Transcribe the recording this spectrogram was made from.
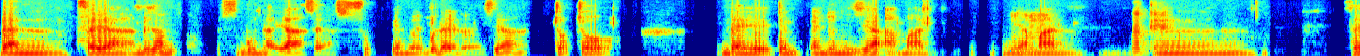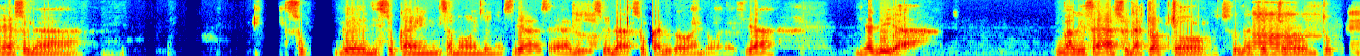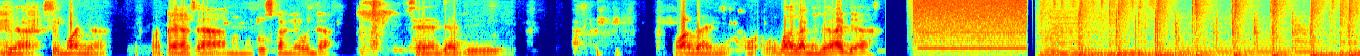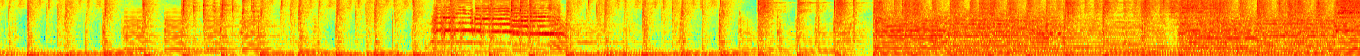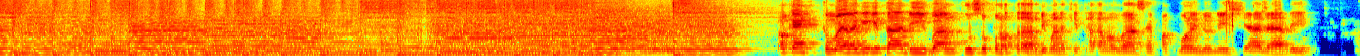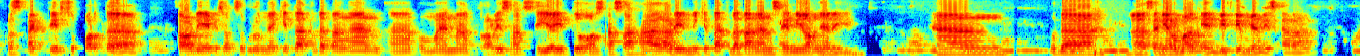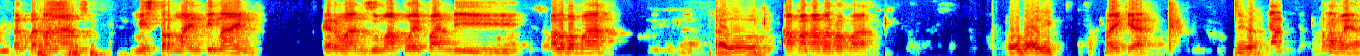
dan saya bilang budaya saya suka budaya Indonesia cocok dari Indonesia aman. Nyaman. Oke. Hmm, saya sudah su eh, disukain sama orang Indonesia, saya di- sudah suka juga orang Indonesia. Jadi ya bagi saya sudah cocok, sudah cocok Oh, untuk oke, ya semuanya. Makanya Hmm. saya memutuskan ya udah saya jadi warga warga negara aja. Oke, kembali lagi kita di bangku supporter, di mana kita akan membahas sepak bola Indonesia dari perspektif supporter. Kalau di episode sebelumnya kita kedatangan eh, pemain naturalisasi yaitu Osa Saha, kali ini kita kedatangan seniornya nih, yang udah eh, senior banget ya di timnya nih sekarang. Kita kedatangan Mr. 99, Herman Zumapoe Pandi. Halo Papa, Halo, apa kabar Papa? apa baik? Baik ya? Ya, Apa ya?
